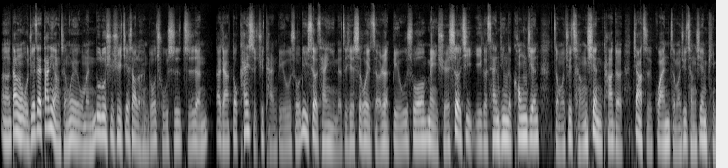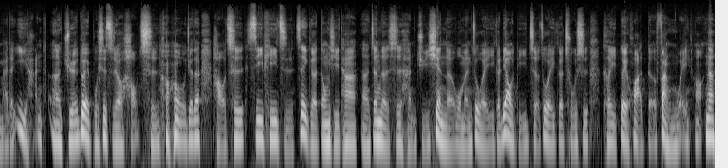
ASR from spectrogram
呃，当然，我觉得在大店养成会，我们陆陆续续介绍了很多厨师职人，大家都开始去谈，比如说绿色餐饮的这些社会责任，比如说美学设计一个餐厅的空间怎么去呈现它的价值观，怎么去呈现品牌的意涵。呃，绝对不是只有好吃。我觉得好吃 CP 值这个东西。它嗯，真的是很局限了我们作为一个料理者，作为一个厨师可以对话的范围啊。那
